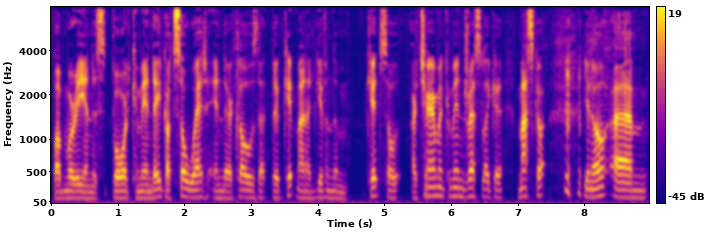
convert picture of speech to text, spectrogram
Bob Murray and his board come in. They'd got so wet in their clothes that the kit man had given them kit. So our chairman come in dressed like a mascot. you know, um,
